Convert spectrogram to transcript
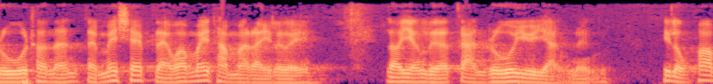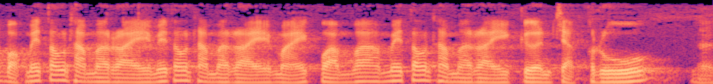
รู้เท่านั้น แต่ไม่ใช่แปลว่าไม่ทำอะไรเลย เรายังเหลือการรู้อยู่อย่างหนึ่ง ที่หลวงพ่อบอกไม่ต้องทำอะไร ไม่ต้องทำอะไร หมายความว่าไม่ต้องทำอะไรเกินจากรู้นะ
